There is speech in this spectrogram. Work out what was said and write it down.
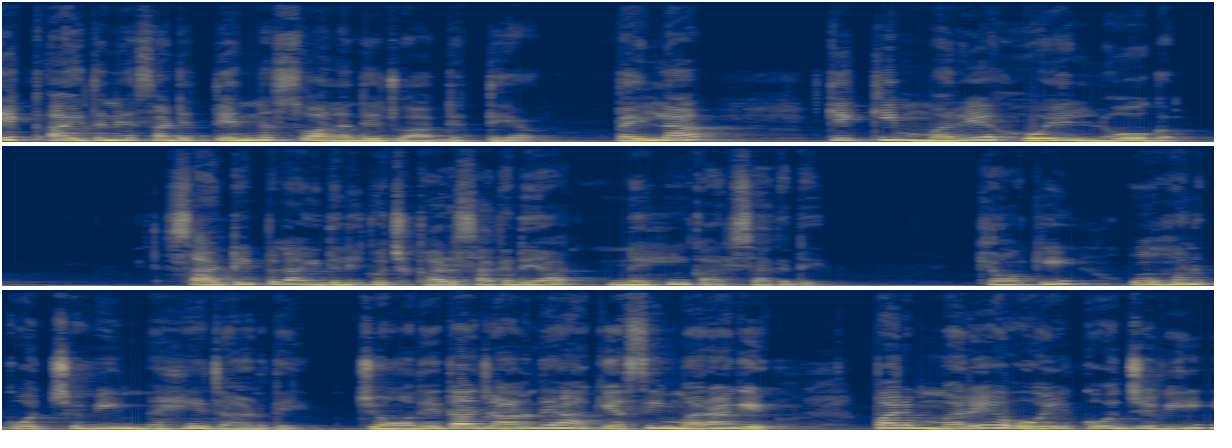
ਇੱਕ ਆਇਤ ਨੇ ਸਾਡੇ ਤਿੰਨ ਸਵਾਲਾਂ ਦੇ ਜਵਾਬ ਦਿੱਤੇ ਆ। ਪਹਿਲਾ, ਕਿ ਕੀ ਮਰੇ ਹੋਏ ਲੋਕ ਸਾਡੀ ਭਲਾਈ ਦੇ ਲਈ ਕੁਝ ਕਰ ਸਕਦੇ ਆ, ਨਹੀਂ ਕਰ ਸਕਦੇ। ਕਿਉਂਕਿ ਉਹ ਹੁਣ ਕੁਝ ਵੀ ਨਹੀਂ ਜਾਣਦੇ। ਜਿਉਂਦੇ ਤਾਂ ਜਾਣਦੇ ਹਾਂ ਕਿ ਅਸੀਂ ਮਰਾਂਗੇ, ਪਰ ਮਰੇ ਹੋਏ ਕੁਝ ਵੀ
